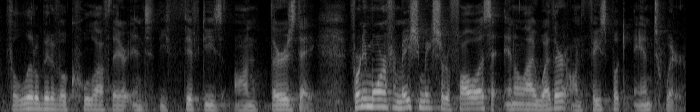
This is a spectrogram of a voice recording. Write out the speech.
with a little bit of a cool off there into the 50s on Thursday. For any more information, make sure to follow us at NLI Weather on Facebook and Twitter.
